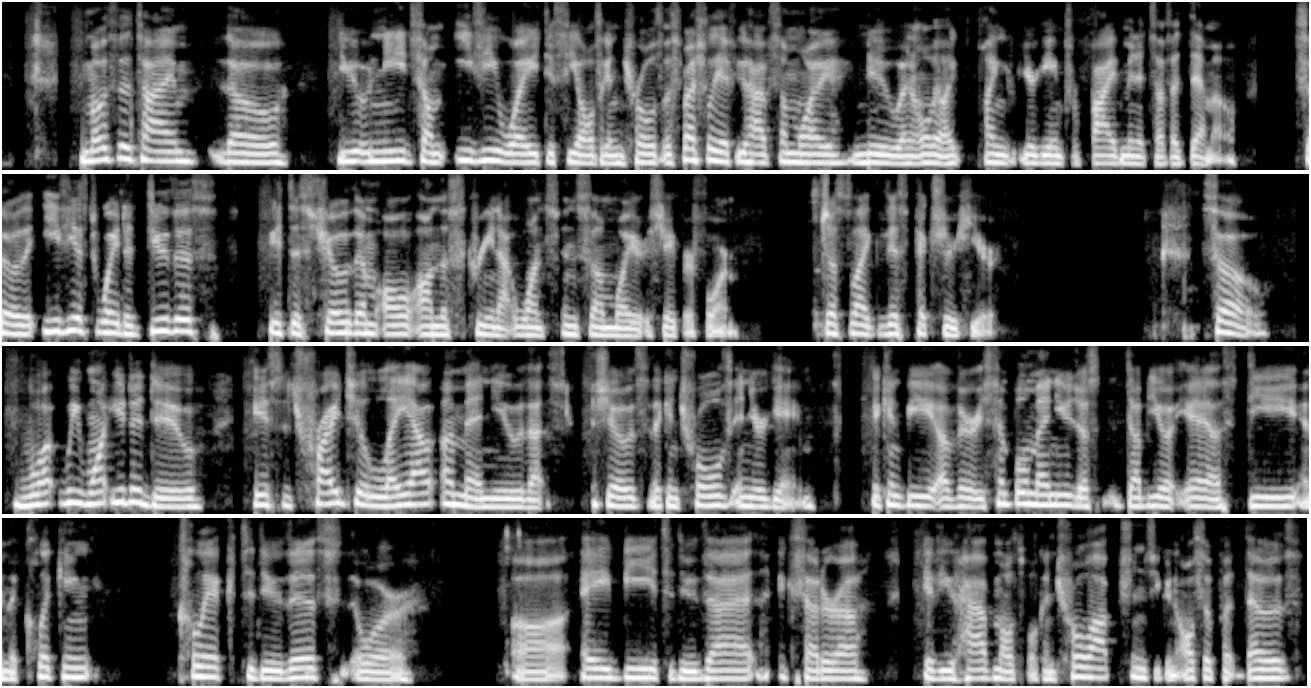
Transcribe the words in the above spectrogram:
Most of the time, though, you need some easy way to see all the controls, especially if you have someone new and only like playing your game for five minutes as a demo. So the easiest way to do this is to show them all on the screen at once in some way or shape or form. Just like this picture here. So what we want you to do is to try to lay out a menu that shows the controls in your game. It can be a very simple menu, just WASD and the clicking click to do this or uh, A, B to do that, etc. If you have multiple control options, you can also put those.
